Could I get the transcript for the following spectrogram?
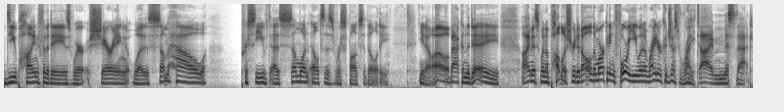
do you pine for the days where sharing was somehow perceived as someone else's responsibility? You know, oh, back in the day, I miss when a publisher did all the marketing for you and a writer could just write. I miss that.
